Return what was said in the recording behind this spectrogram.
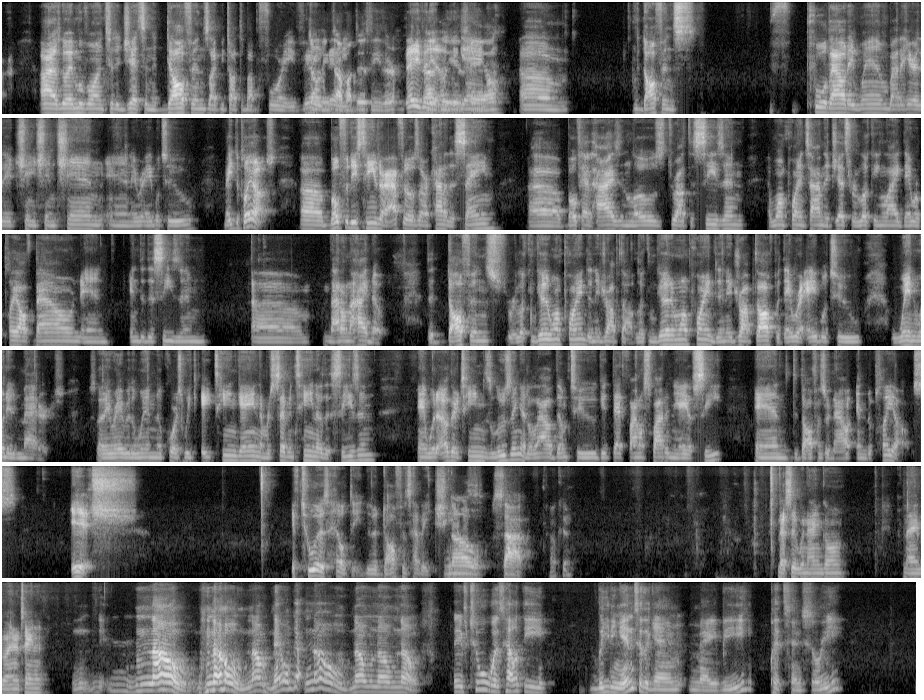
All right, let's go ahead and move on to the Jets and the Dolphins, like we talked about before. A very, Don't to talk about this either. very, very Ugly ugly game. hell. Um, the Dolphins pulled out a win by the hair of their chin, chin, chin, and they were able to make the playoffs. Uh, both of these teams are after those are kind of the same. Uh, both had highs and lows throughout the season. At one point in time, the Jets were looking like they were playoff bound and into the season um, not on a high note. The Dolphins were looking good at one point, then they dropped off. Looking good at one point, then they dropped off, but they were able to win when it matters. So they were able to win, of course, week 18 game, number 17 of the season. And with other teams losing, it allowed them to get that final spot in the AFC. And the Dolphins are now in the playoffs. Ish. If Tua is healthy, do the Dolphins have a chance? No, stop. Okay. That's it. We're not even going. Not even going to entertain it. No, no, no, they don't got no, no, no, no. If Tua was healthy leading into the game, maybe potentially.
